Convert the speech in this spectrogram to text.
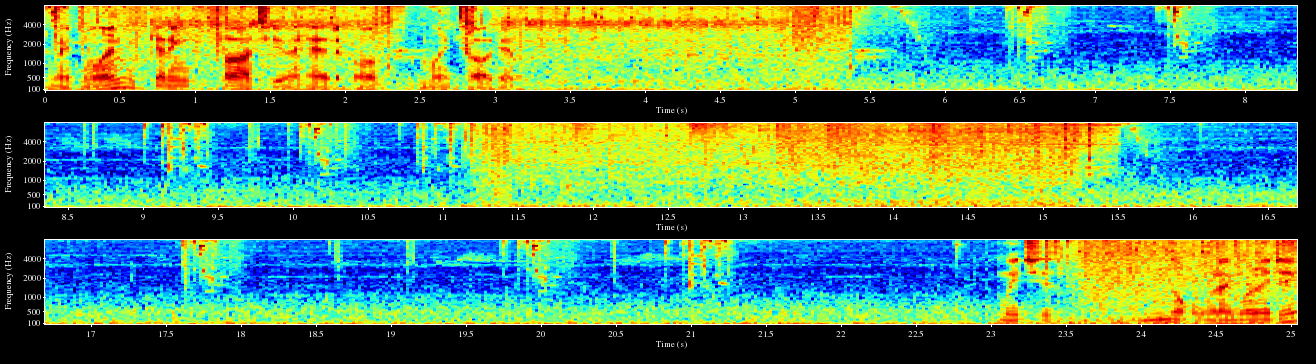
Right, well I'm getting far too ahead of my target. Which is not what I want to do.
